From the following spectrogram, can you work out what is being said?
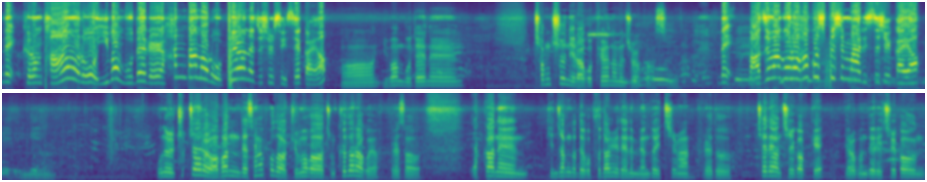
네, 그럼 다음으로 이번 무대를 한 단어로 표현해 주실 수 있을까요? 어, 이번 무대는 청춘이라고 표현하면 좋을 것 같습니다. 네, 마지막으로 하고 싶으신 말 있으실까요? 오늘 축제를 와봤는데 생각보다 규모가 좀 크더라고요. 그래서 약간은 긴장도 되고 부담이 되는 면도 있지만 그래도 최대한 즐겁게 여러분들이 즐거운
